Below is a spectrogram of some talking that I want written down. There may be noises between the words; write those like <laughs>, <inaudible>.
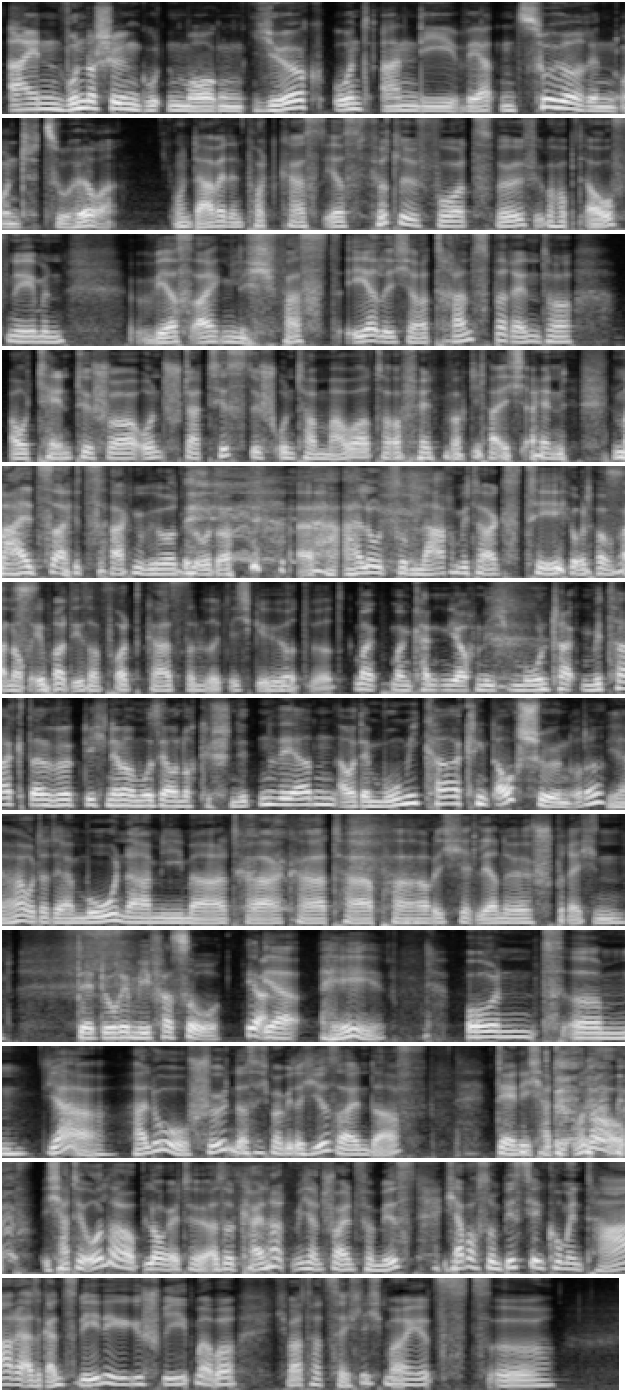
Einen wunderschönen guten Morgen, Jörg und an die werten Zuhörerinnen und Zuhörer. Und da wir den Podcast erst Viertel vor zwölf überhaupt aufnehmen, wäre es eigentlich fast ehrlicher, transparenter, authentischer und statistisch untermauerter, <laughs> wenn wir gleich eine Mahlzeit sagen würden oder äh, Hallo zum Nachmittagstee oder wann auch immer dieser Podcast dann wirklich gehört wird. Man, man kann ihn ja auch nicht Montagmittag dann wirklich nennen, man muss ja auch noch geschnitten werden. Aber der Momika klingt auch schön, oder? Ja, oder der Monamima Taka Tapa. Ich lerne sprechen. Der Doremi Faso. Ja. Ja, hey. Und ähm, ja, hallo, schön, dass ich mal wieder hier sein darf. Denn ich hatte Urlaub. <laughs> Ich hatte Urlaub, Leute. Also keiner hat mich anscheinend vermisst. Ich habe auch so ein bisschen Kommentare, also ganz wenige geschrieben, aber ich war tatsächlich mal jetzt. Äh,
